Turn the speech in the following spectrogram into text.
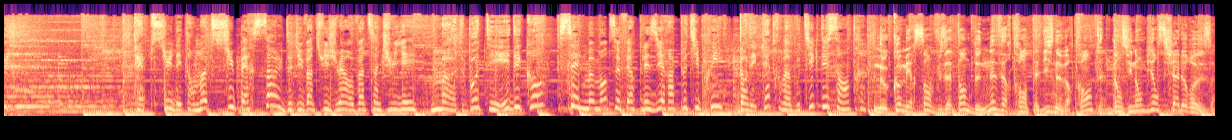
Bleu. Cap Sud est en mode super solde du 28 juin au 25 juillet. Mode, beauté et déco, c'est le moment de se faire plaisir à petit prix dans les 80 boutiques du centre. Nos commerçants vous attendent de 9h30 à 19h30 dans une ambiance chaleureuse.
